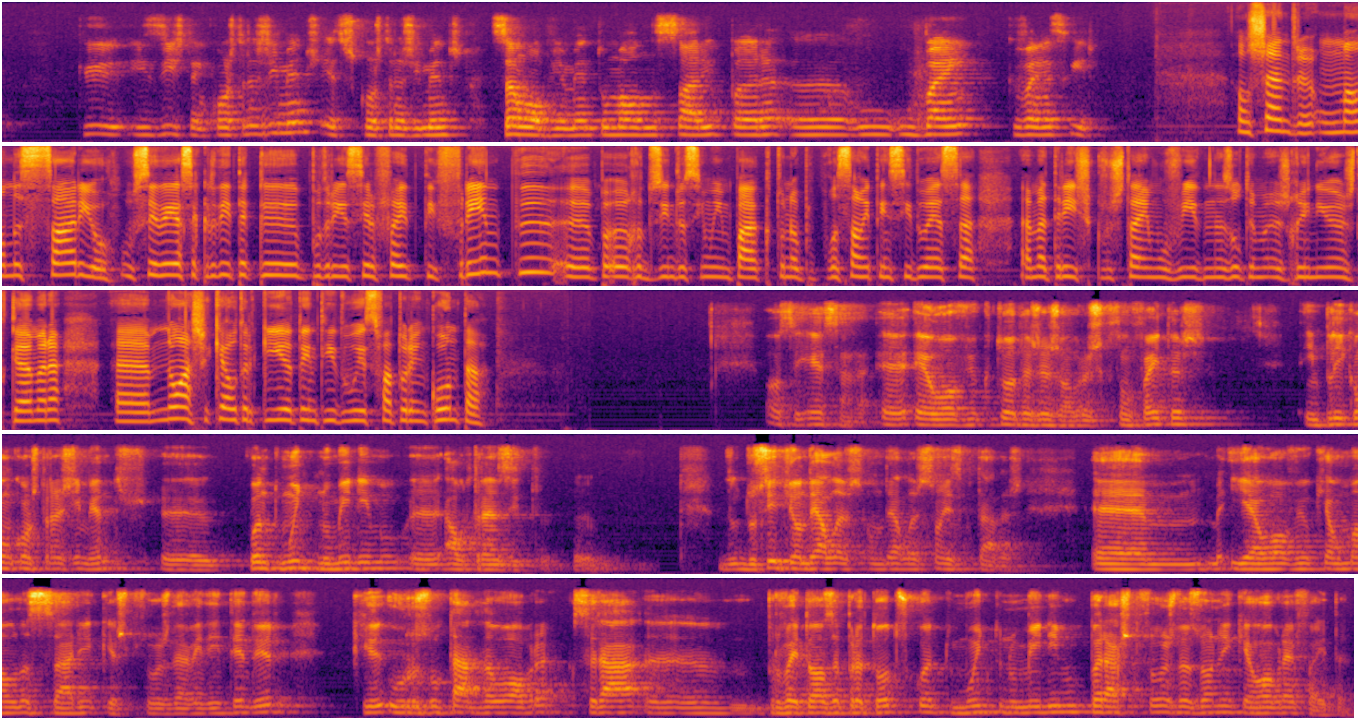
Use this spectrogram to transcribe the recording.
que existem constrangimentos, esses constrangimentos são, obviamente, um mal necessário para uh, o, o bem que vem a seguir. Alexandre, um mal necessário. O CDS acredita que poderia ser feito diferente, uh, reduzindo assim o impacto na população, e tem sido essa a matriz que vos tem movido nas últimas reuniões de Câmara. Não acha que a autarquia tem tido esse fator em conta? Oh, sim, é, Sara. É, é, óbvio que todas as obras que são feitas implicam constrangimentos, uh, quanto muito no mínimo ao trânsito do, do sítio onde elas, onde elas são executadas. Um, e é óbvio que é um mal necessário que as pessoas devem de entender que o resultado da obra será uh, proveitosa para todos, quanto muito, no mínimo, para as pessoas da zona em que a obra é feita.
